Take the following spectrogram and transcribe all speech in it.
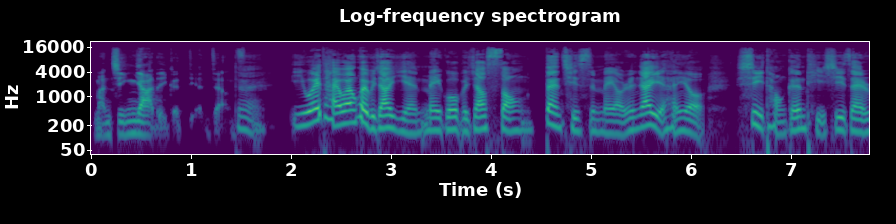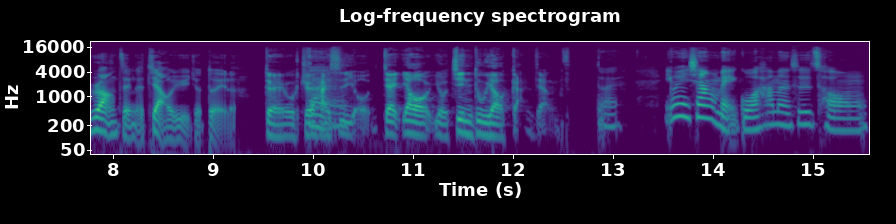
蛮惊讶的一个点，这样子。对。以为台湾会比较严，美国比较松，但其实没有，人家也很有系统跟体系在 run 整个教育就对了。对，我觉得还是有在要有进度要赶这样子。对，因为像美国他们是从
